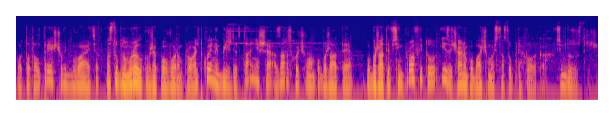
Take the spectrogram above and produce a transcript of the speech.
по Total 3, що відбувається. В наступному ролику вже поговоримо про альткоїни більш детальніше. А зараз хочу вам побажати побажати всім профіту і, звичайно, побачимось в наступних роликах. Всім до зустрічі!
